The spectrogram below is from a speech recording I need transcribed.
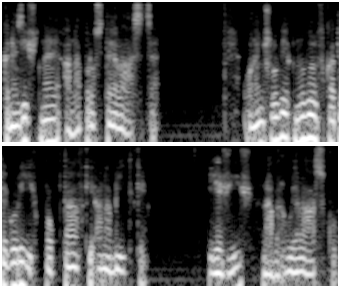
k nezištné a naprosté lásce. Onen člověk mluvil v kategoriích poptávky a nabídky. Ježíš navrhuje lásku.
